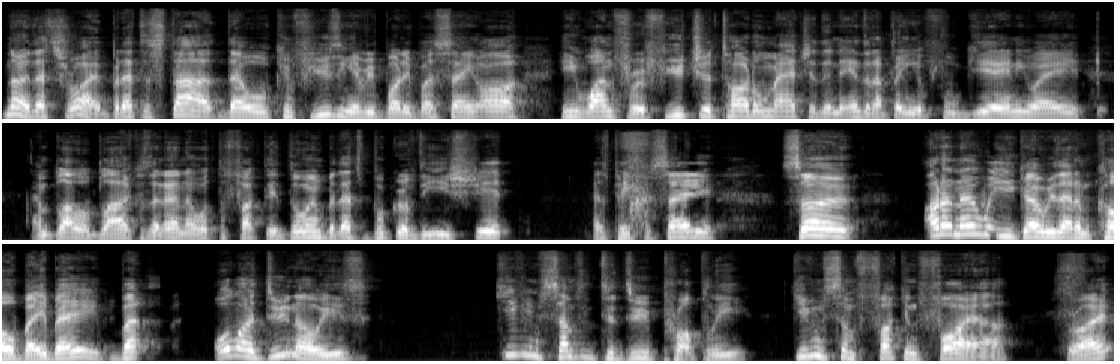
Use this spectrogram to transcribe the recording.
no, that's right. But at the start, they were confusing everybody by saying, "Oh, he won for a future title match," and then it ended up being a full gear anyway, and blah blah blah. Because I don't know what the fuck they're doing, but that's Booker of the Year shit, as people say. So I don't know where you go with Adam Cole, baby. But all I do know is give him something to do properly, give him some fucking fire, right,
